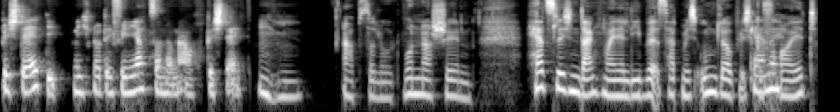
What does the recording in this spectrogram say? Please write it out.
bestätigt, nicht nur definiert, sondern auch bestätigt. Mhm. Absolut, wunderschön. Herzlichen Dank, meine Liebe. Es hat mich unglaublich Gerne. gefreut.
